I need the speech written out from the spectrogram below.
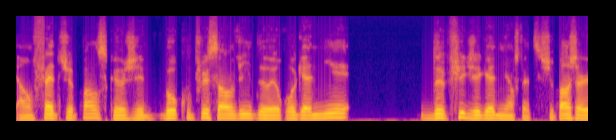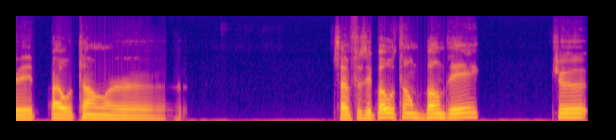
Et en fait, je pense que j'ai beaucoup plus envie de regagner depuis que j'ai gagné, en fait. Je pense que j'avais pas autant. Ça me faisait pas autant bander que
